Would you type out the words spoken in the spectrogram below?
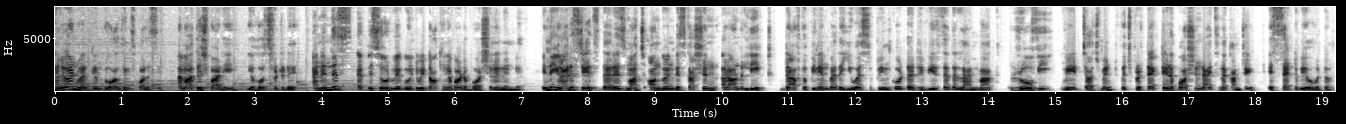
Hello and welcome to All Things Policy. I'm Atish Padhi, your host for today. And in this episode, we are going to be talking about abortion in India. In the United States, there is much ongoing discussion around a leaked draft opinion by the US Supreme Court that reveals that the landmark Roe v. Wade judgment, which protected abortion rights in the country, is set to be overturned.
